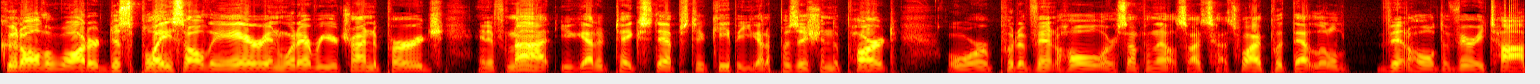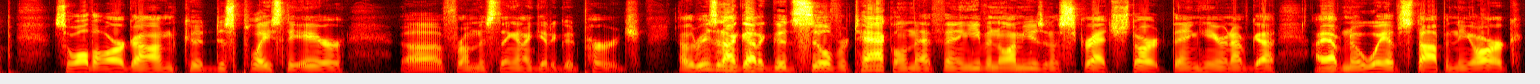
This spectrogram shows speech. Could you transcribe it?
Could all the water displace all the air in whatever you're trying to purge? And if not, you got to take steps to keep it. You got to position the part or put a vent hole or something else. That's, that's why I put that little vent hole at the very top so all the argon could displace the air uh, from this thing and I get a good purge. Now the reason I got a good silver tackle on that thing, even though I'm using a scratch start thing here and I've got I have no way of stopping the arc,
